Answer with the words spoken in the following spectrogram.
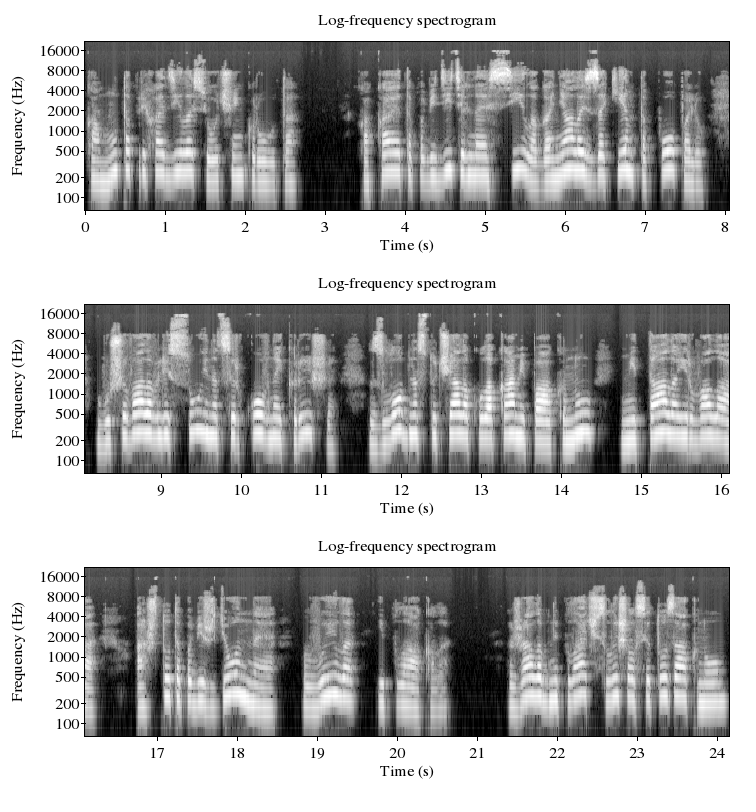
Кому-то приходилось очень круто. Какая-то победительная сила гонялась за кем-то по полю, бушевала в лесу и на церковной крыше, злобно стучала кулаками по окну, метала и рвала, а что-то побежденное выло и плакало. Жалобный плач слышался то за окном,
